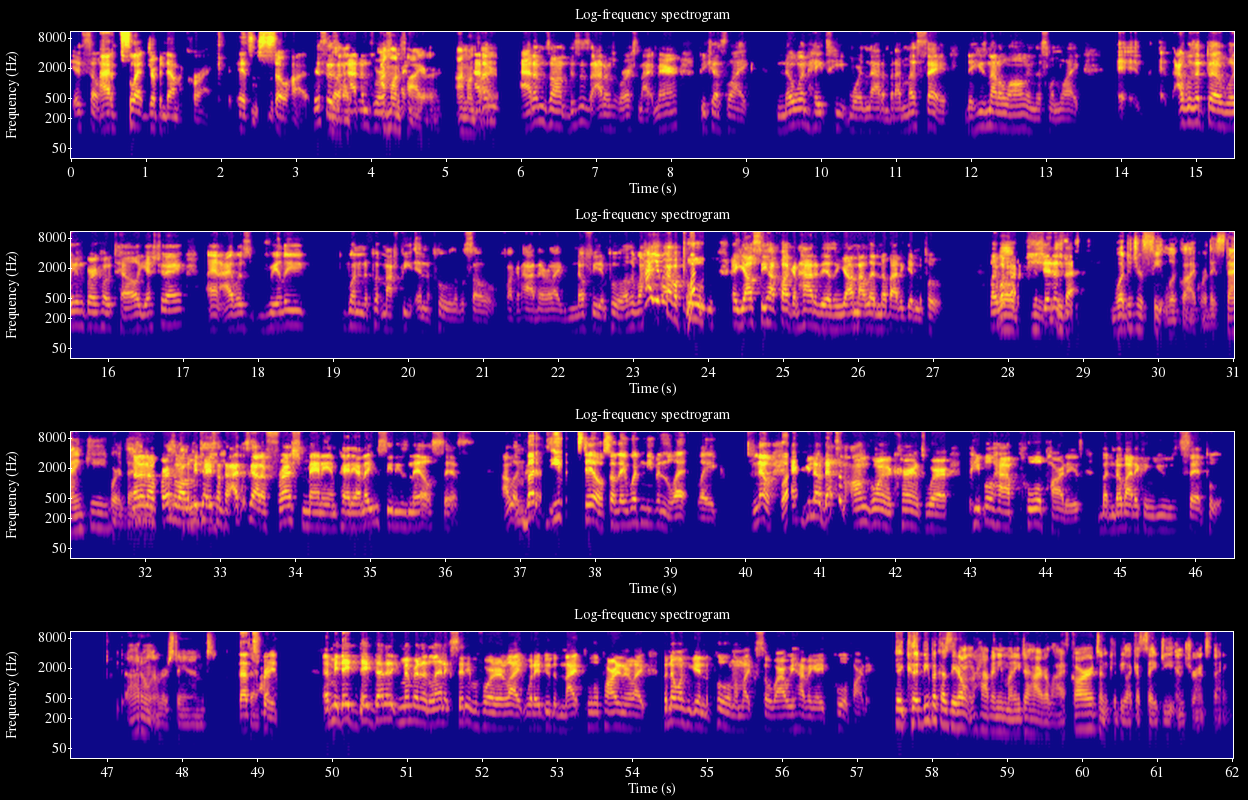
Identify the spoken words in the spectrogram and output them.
It's so I have sweat dripping down my crack. It's so hot. this is No, I- Adam's worst. I'm on nightmare. fire. I'm on Adam, fire. Adam's on. This is Adam's worst nightmare because like no one hates heat more than Adam. But I must say that he's not alone in this one. Like, eh, I was at the Williamsburg Hotel yesterday, and I was really wanting to put my feet in the pool. It was so fucking hot. They were like, "No feet in pool." I was like, "Well, how you gonna have a pool and y'all see how fucking hot it is, and y'all not letting nobody get in the pool? Like, what Well, kind of did- shit is did- that?" What did your feet look like? Were they stanky? Were they? No, no, no. First of all, let me tell you something. I just got a fresh mani and Patty. I know you see these nails, sis. I look But good. even still, so they wouldn't even let like No, What? and you know that's an ongoing occurrence where people have pool parties, but nobody can use said pool. I don't understand. That's Yeah. pretty. I mean, they they've done it. Remember in Atlantic City before? They're like, where they do the night pool party, and they're like, but no one can get in the pool. And I'm like, so why are we having a pool party? It could be because they don't have any money to hire lifeguards, and it could be like a safety insurance thing.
